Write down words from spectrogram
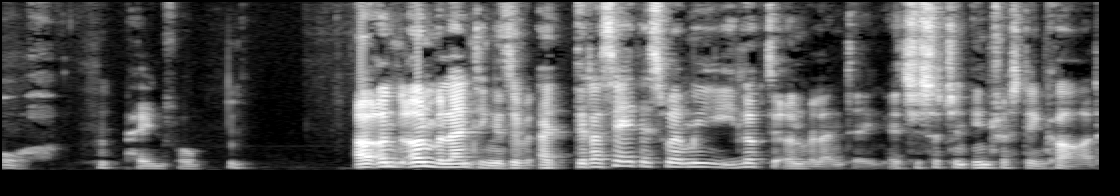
Oh, painful. Uh, Un- Unrelenting is a. Uh, did I say this when we looked at Unrelenting? It's just such an interesting card.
